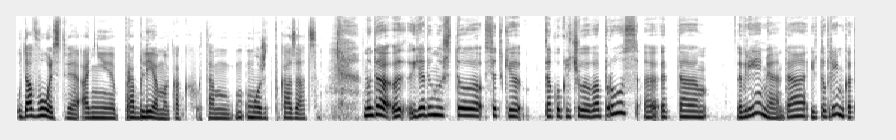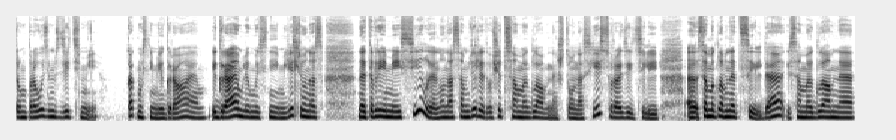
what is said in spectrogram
удовольствие, а не проблема, как там может показаться. Ну да, э, я думаю, что все-таки такой ключевой вопрос э, – это время, да, и то время, которое мы проводим с детьми как мы с ними играем, играем ли мы с ними, есть ли у нас на это время и силы, но на самом деле это вообще-то самое главное, что у нас есть у родителей, э, самая главная цель, да, и самая главная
